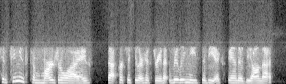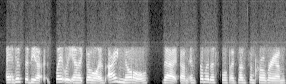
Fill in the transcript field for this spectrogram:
continues to marginalize that particular history that really needs to be expanded beyond that. And just to be a, slightly anecdotal, as I know that um, in some of the schools I've done some programs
